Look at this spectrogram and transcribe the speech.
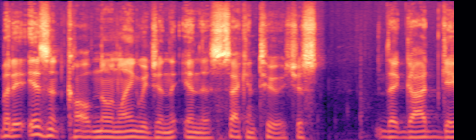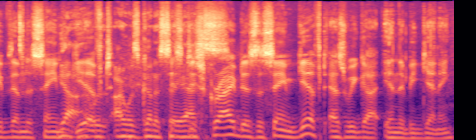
but it isn't called known language in the in the second two. It's just that God gave them the same Yeah, I was- gift. I was gonna say it's Acts- described as the same gift as we got in the beginning.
